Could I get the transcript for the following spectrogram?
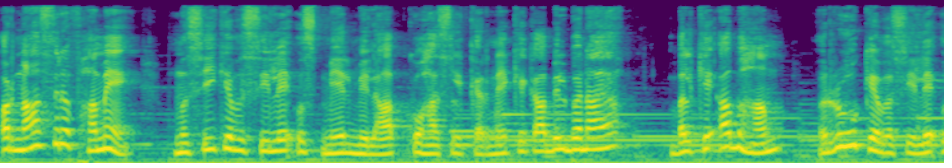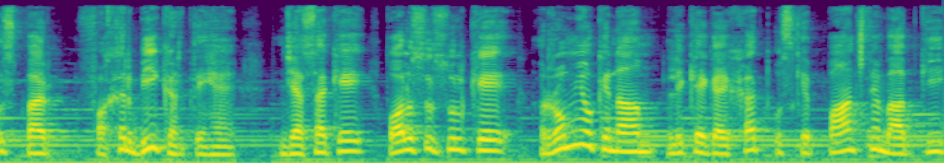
اور نہ صرف ہمیں مسیح کے وسیلے اس میل ملاپ کو حاصل کرنے کے قابل بنایا بلکہ اب ہم روح کے وسیلے اس پر فخر بھی کرتے ہیں، جیسا کہ پولس رسول کے رومیو کے نام لکھے گئے خط اس کے پانچویں باب کی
